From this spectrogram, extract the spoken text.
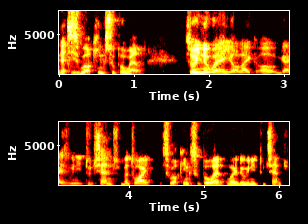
that is working super well. So in a way, you're like, oh, guys, we need to change. But why? It's working super well. Why do we need to change?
